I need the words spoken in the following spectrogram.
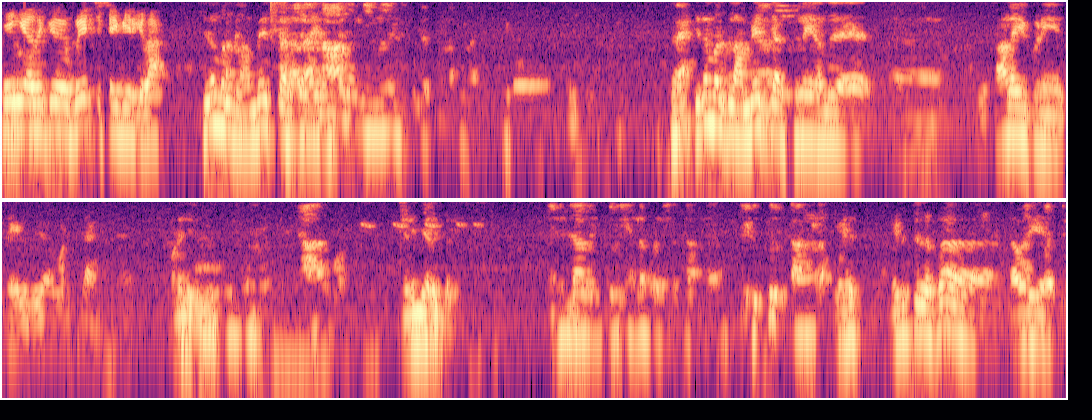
நீங்கள் அதுக்கு முயற்சி செய்வீர்களா? சிதம்பரத்தில் அம்பேத்கர் நானும் நீங்களும் டிஸ்கஸ் பண்ண சிதம்பரத்தில் அம்பேத்கர் சிலை வந்து சாலை பணி செய்யறது உடைச்சிட்டாங்க. உடஞ்சிருக்கு யார் நெடுஞ்சாலைத்துறை நெடுஞ்சாலைத்துறை என்ன பண்ணியிருக்காங்க எடுத்திருக்காங்களா எடுத்து எடுத்துறப்ப தவறிய அதை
